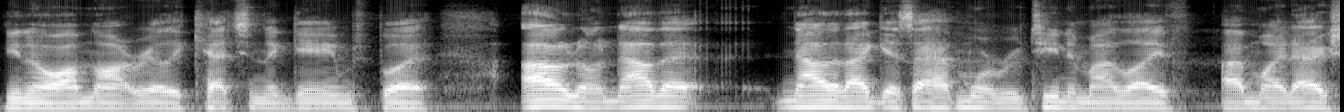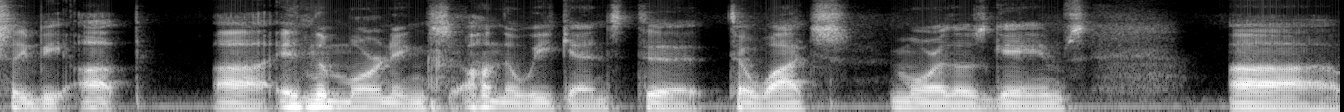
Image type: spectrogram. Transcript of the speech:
you know I'm not really catching the games. But I don't know now that now that I guess I have more routine in my life, I might actually be up uh, in the mornings on the weekends to to watch more of those games. Uh,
